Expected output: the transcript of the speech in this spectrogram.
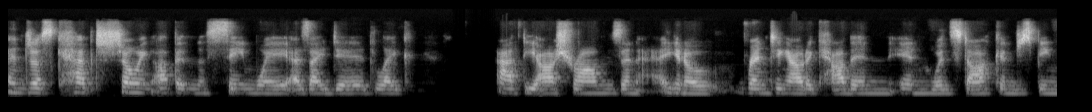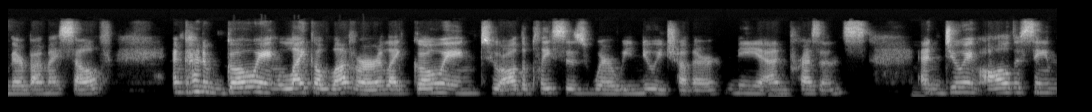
and just kept showing up in the same way as i did like at the ashrams and uh, you know renting out a cabin in woodstock and just being there by myself and kind of going like a lover like going to all the places where we knew each other me and presence Mm. and doing all the same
